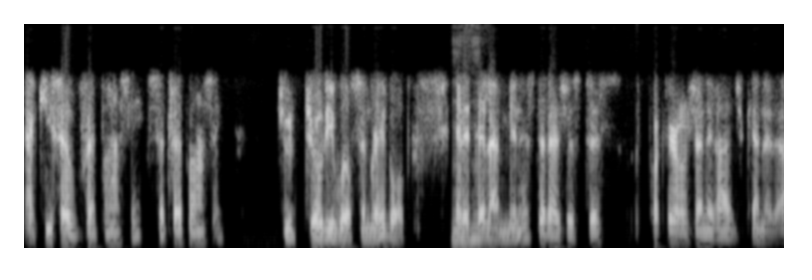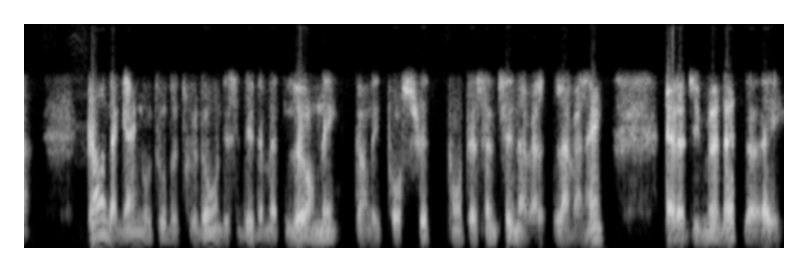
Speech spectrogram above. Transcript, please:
à qui ça vous fait penser? Ça te fait penser? Jo- Jody Wilson-Raybould. Elle Mhm. était la ministre de la Justice, procureur général du Canada. Quand la gang autour de Trudeau ont décidé de mettre leur nez dans les poursuites contre SNC-Lavalin, elle a dit, minute, là, hey,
